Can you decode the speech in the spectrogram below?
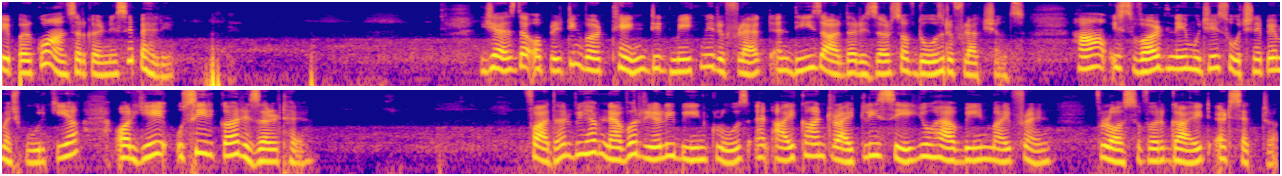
पेपर को आंसर करने से पहले। Yes, the operating word thing did make me reflect and these are the results of those reflections. हाँ इस वर्ड ने मुझे सोचने पे मजबूर किया और ये उसी का रिज़ल्ट है father we have never really been close and I can't rightly say you have been my friend philosopher guide etcetera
